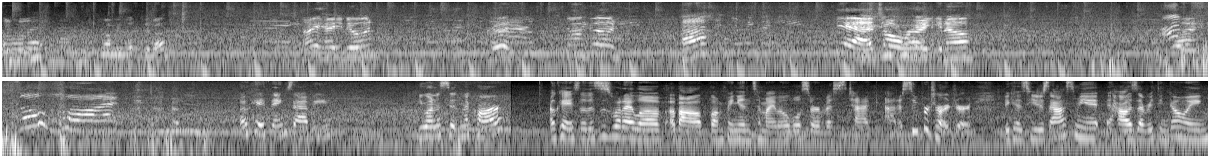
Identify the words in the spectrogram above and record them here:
a little Mhm. bit and You want me to lift it up? Hi, how you doing? Good. Doing good. Huh? Yeah, it's all right, you know. Thanks, Abby. You want to sit in the car? Okay, so this is what I love about bumping into my mobile service tech at a supercharger because he just asked me how's everything going,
